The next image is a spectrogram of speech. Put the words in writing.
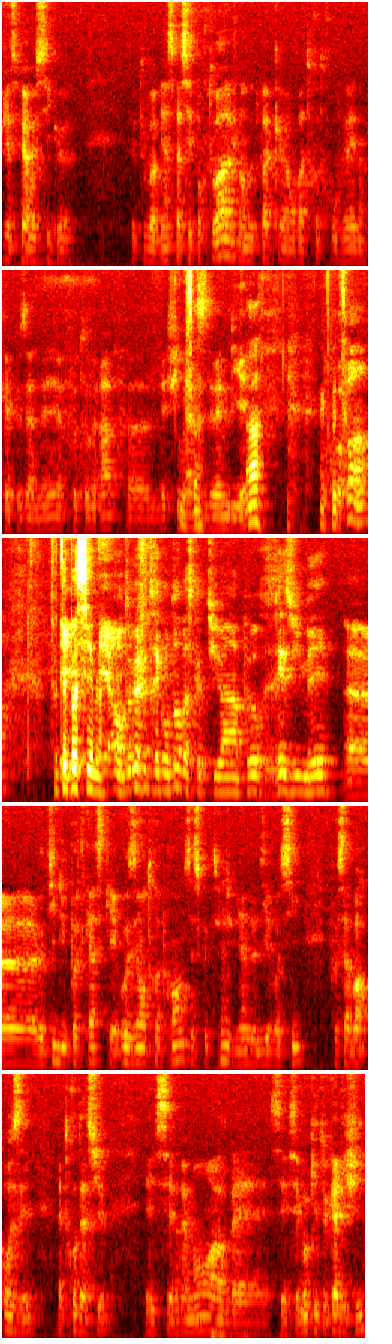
j'espère aussi que que tout va bien se passer pour toi. Je n'en doute pas qu'on va te retrouver dans quelques années, photographe des finales de NBA. Ah, écoute. pas, hein. Tout est possible. en tout cas, je suis très content parce que tu as un peu résumé euh, le titre du podcast qui est Oser entreprendre. C'est ce que tu, mm. viens de dire aussi. Il faut savoir oser, être audacieux. Et c'est vraiment euh, ben, ces mots qui te qualifient.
